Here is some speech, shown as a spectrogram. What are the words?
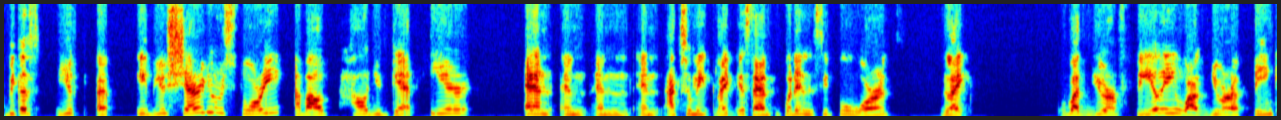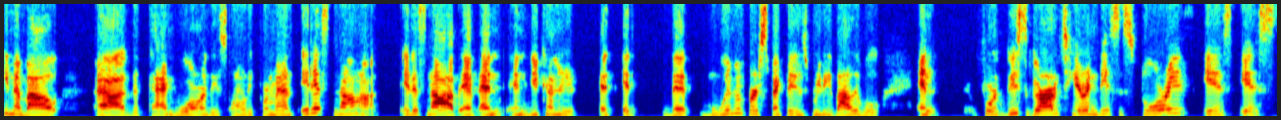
because you, uh, if you share your story about how you get here, and and and and actually, like you said, put in simple words, like what you're feeling, what you're thinking about, uh, the tech world is only for men. It is not. It is not, and and and you can it, it the women perspective is really valuable, and for these girls hearing these stories is is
